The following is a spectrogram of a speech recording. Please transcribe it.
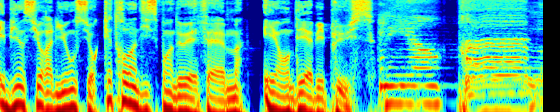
et bien sûr à Lyon sur 90.2 FM et en DAB+. Lyon Première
